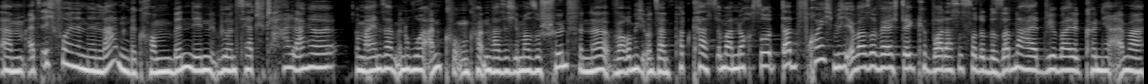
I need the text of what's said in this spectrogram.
Ähm, als ich vorhin in den Laden gekommen bin, den wir uns ja total lange gemeinsam in Ruhe angucken konnten, was ich immer so schön finde, warum ich unseren Podcast immer noch so, dann freue ich mich immer so, weil ich denke, boah, das ist so eine Besonderheit. Wir beide können hier einmal,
